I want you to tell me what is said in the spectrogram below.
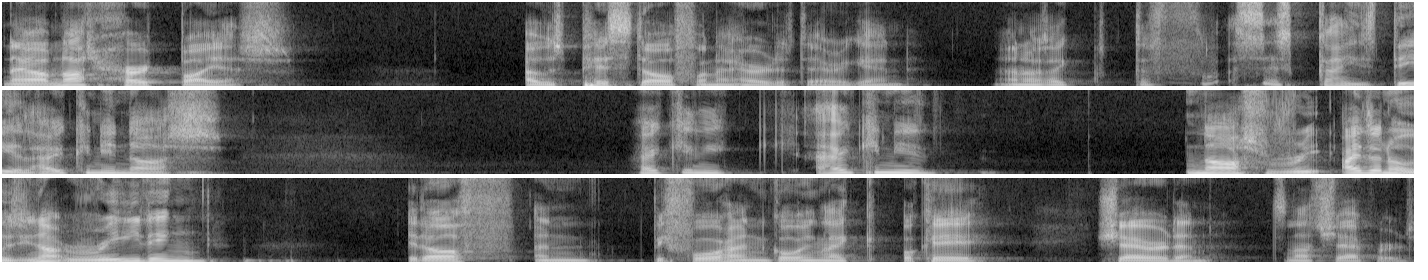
now I'm not hurt by it. I was pissed off when I heard it there again, and I was like, "The f- what's this guy's deal? How can you not? How can you? How can you not read? I don't know, is he not reading it off and beforehand going like, okay, Sheridan, it's not Shepherd.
